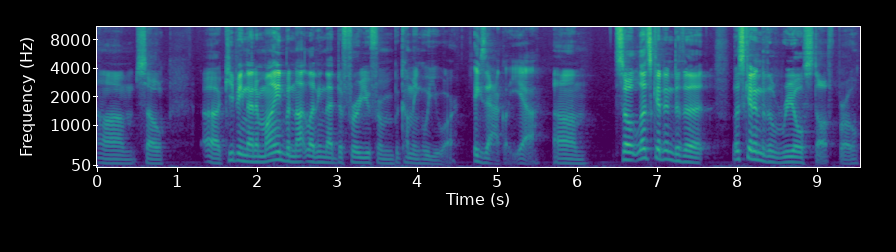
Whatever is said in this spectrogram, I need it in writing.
Um, so, uh, keeping that in mind, but not letting that defer you from becoming who you are. Exactly. Yeah. Um, so let's get into the let's get into the real stuff, bro.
